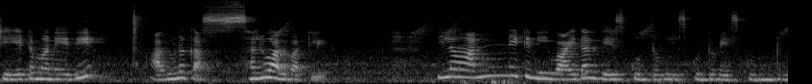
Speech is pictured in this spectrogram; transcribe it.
చేయటం అనేది అరుణకు అస్సలు అలవాట్లేదు. ఇలా అన్నిటినీ వాయిదాలు వేసుకుంటూ వేసుకుంటూ వేసుకుంటూ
